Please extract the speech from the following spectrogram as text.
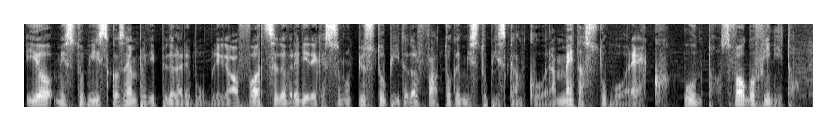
io mi stupisco sempre di più della Repubblica, o forse dovrei dire che sono più stupito dal fatto che mi stupisca ancora. Meta stupore, ecco. Punto. Sfogo finito.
